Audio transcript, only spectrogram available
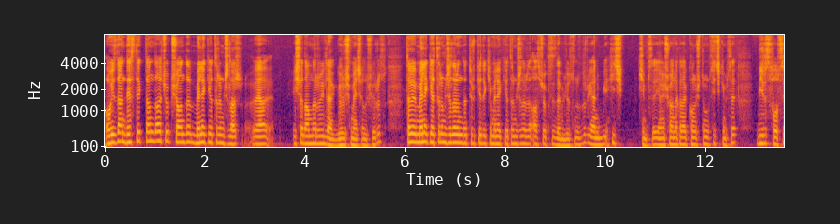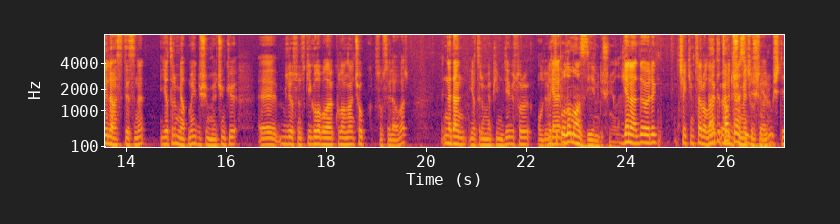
O yüzden destekten daha çok şu anda melek yatırımcılar veya iş adamlarıyla görüşmeye çalışıyoruz. Tabii melek yatırımcıların da Türkiye'deki melek yatırımcıları da az çok siz de biliyorsunuzdur. Yani bir, hiç kimse yani şu ana kadar konuştuğumuz hiç kimse bir sosyal ağ sitesine yatırım yapmayı düşünmüyor. Çünkü e, biliyorsunuz ki global olarak kullanılan çok sosyal ağ var. Neden yatırım yapayım diye bir soru oluyor. Rakip Gene- olamaz diye mi düşünüyorlar? genelde öyle çekimsel olarak Ben de tam öyle düşünmeye çalışıyorum. düşünüyorum. İşte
